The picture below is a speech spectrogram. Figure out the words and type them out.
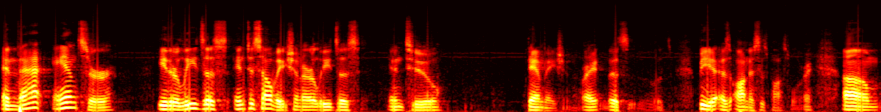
And that answer either leads us into salvation or leads us into damnation, right? Let's, let's be as honest as possible, right? Um,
